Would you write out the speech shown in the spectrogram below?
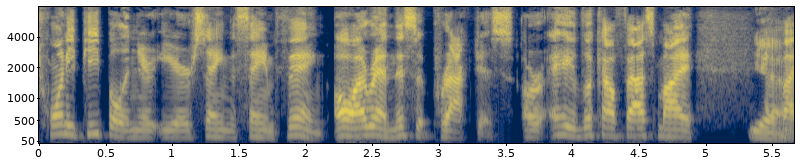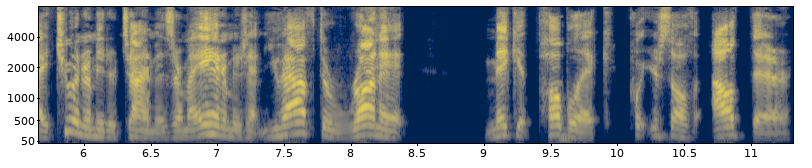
20 people in your ear saying the same thing. Oh, I ran this at practice, or hey, look how fast my Yeah. my 200 meter time is, or my 800 meter time. You have to run it, make it public, put yourself out there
